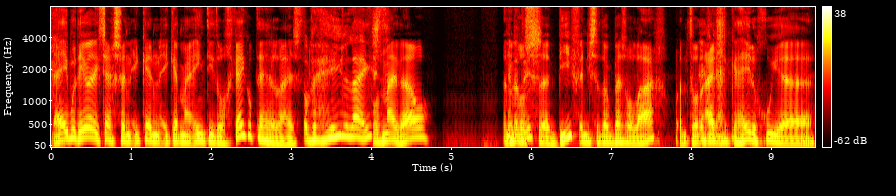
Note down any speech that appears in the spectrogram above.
Nee, ik moet heel eerlijk zeggen, Sven, ik, ken, ik heb maar één titel gekeken op de hele lijst. Op de hele lijst. Volgens mij wel. En, En dat, dat was is? eh, Beef en die staat ook best wel laag. Want Het was eigenlijk een hele goede...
